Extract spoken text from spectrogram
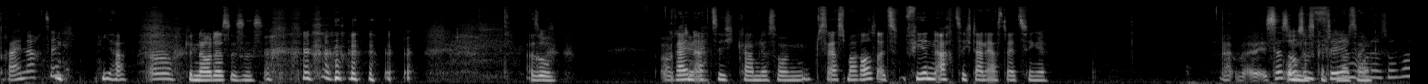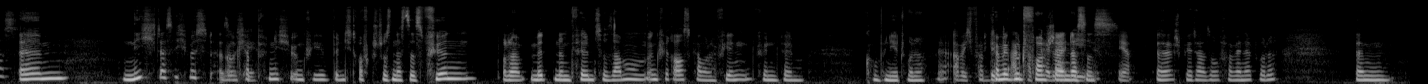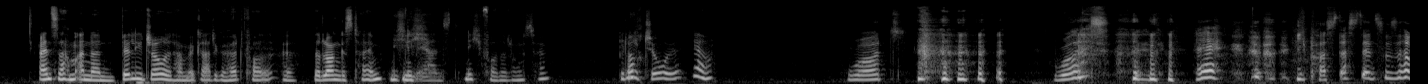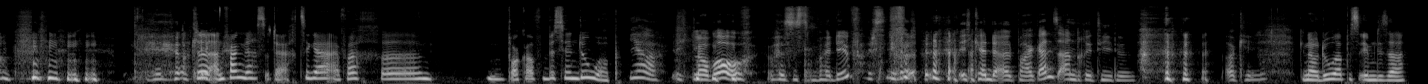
83? Ja, Oh, genau das ist es. also okay. 83 kam der Song das erste Mal raus, als 84 dann erst als Single. Ist das Um aus dem Film genau oder sowas? Ähm, nicht, dass ich wüsste. Also ich Okay. habe nicht irgendwie, bin ich drauf gestoßen, dass das für einen oder mit einem Film zusammen irgendwie rauskam oder für, einen- für einen Film komponiert wurde. Ja, aber ich Ich kann mir gut vorstellen, dass es Ja. äh, später so verwendet wurde. Ähm, eins nach dem anderen. Billy Joel haben wir gerade gehört, for äh, The Longest Time. Nicht im Ernst. Nicht for The Longest Time. Billy Doch. Joel? Ja. What? What? Hä? Wie passt das denn zusammen? Hatte Anfang der 80er einfach äh, Bock auf ein bisschen Doo-Wop. Ja, ich glaube auch. Was ist denn bei dem passiert? Ich kenne da ein paar ganz andere Titel. Okay. Genau, Doo-Wop ist eben dieser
